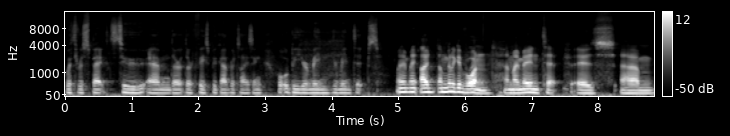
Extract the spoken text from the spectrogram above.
with respect to um, their their Facebook advertising, what would be your main your main tips? I, am going to give one, and my main tip is um,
